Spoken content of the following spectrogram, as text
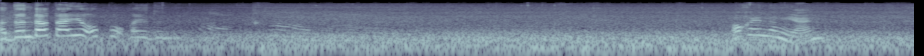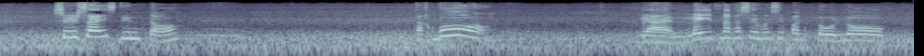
Ah, doon daw tayo. Upo kayo doon. Okay lang yan. Exercise din to. Takbo. Yan. Late na kasi magsipagtulog.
